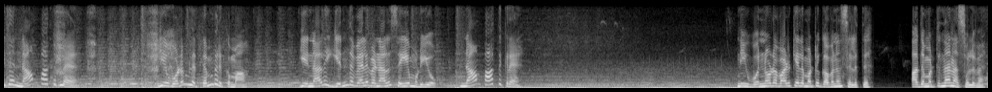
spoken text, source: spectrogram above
இத நான் பாத்துப்பேன் என் உடம்புல தெம்பு இருக்குமா? என்னால எந்த வேலை வேணாலும் செய்ய முடியும். நான் பாத்துக்கிறேன் நீ உன்னோட வாழ்க்கையில மட்டும் கவனம் செலுத்து. அதை மட்டும்தான் நான் சொல்லுவேன்.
